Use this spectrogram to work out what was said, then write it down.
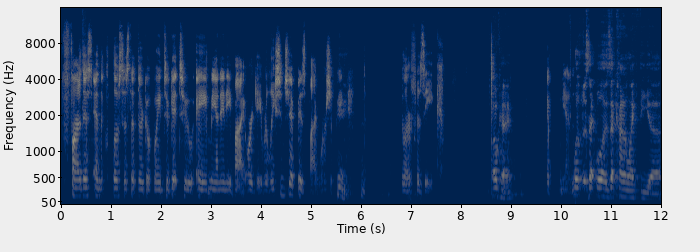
farthest and the closest that they're going to get to a man in a bi or gay relationship is by worshiping their physique. okay, Opinion. well, is that well is that kind of like the uh,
